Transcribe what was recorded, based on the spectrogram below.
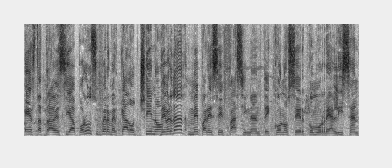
esta travesía por un supermercado chino. De verdad me parece fascinante conocer cómo realizan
